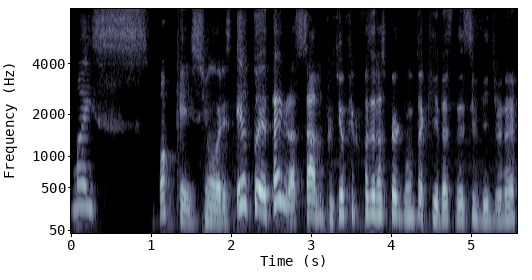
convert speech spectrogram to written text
Mas Ok, senhores. Eu tô é até engraçado porque eu fico fazendo as perguntas aqui nesse, nesse vídeo, né?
